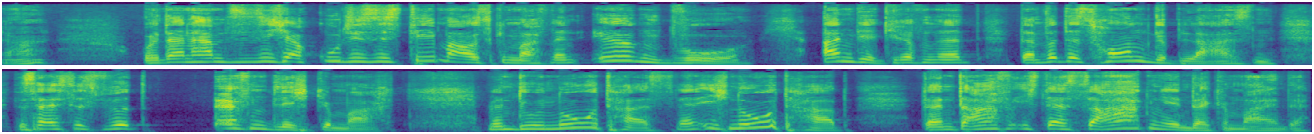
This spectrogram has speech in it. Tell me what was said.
Ja? Und dann haben sie sich auch gute Systeme ausgemacht. Wenn irgendwo angegriffen wird, dann wird das Horn geblasen. Das heißt, es wird öffentlich gemacht. Wenn du Not hast, wenn ich Not habe, dann darf ich das sagen in der Gemeinde.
